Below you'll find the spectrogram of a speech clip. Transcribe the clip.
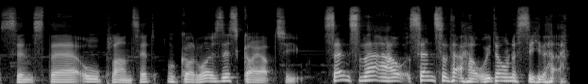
since they're all planted. Oh god, what is this guy up to? Censor that out, censor that out. We don't want to see that.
